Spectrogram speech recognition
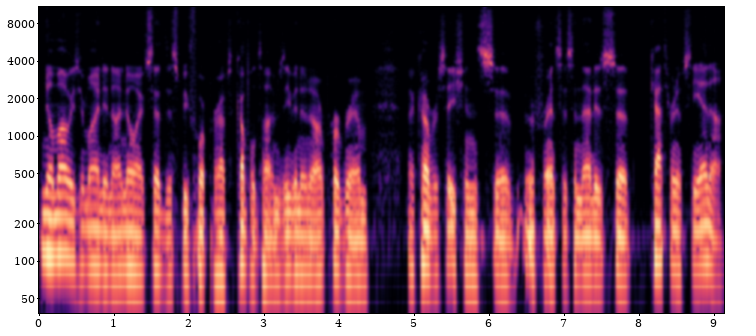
You know, I'm always reminded, I know I've said this before, perhaps a couple times, even in our program uh, conversations, uh, Francis, and that is uh, Catherine of Siena,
